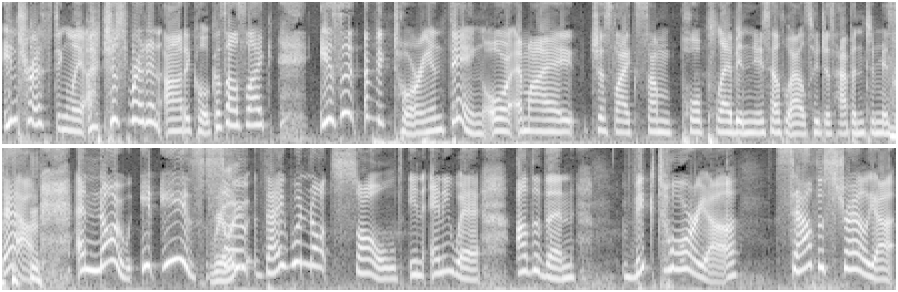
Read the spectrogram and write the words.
interestingly, I just read an article because I was like, is it a Victorian thing or am I just like some poor pleb in New South Wales who just happened to miss out? and no, it is. Really? So they were not sold in anywhere other than Victoria. South Australia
